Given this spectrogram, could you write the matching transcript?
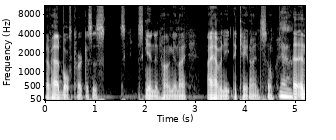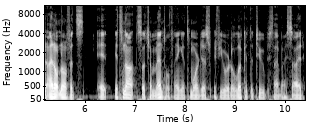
I've had both carcasses skinned and hung, and I, I haven't eaten a canine. So, Yeah. and, and I don't know if it's it. It's not such a mental thing. It's more just if you were to look at the two side by side,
